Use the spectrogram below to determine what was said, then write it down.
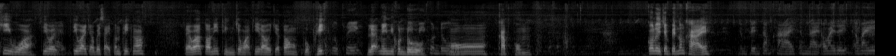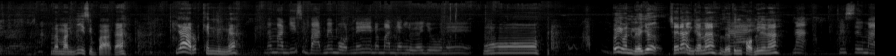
ขี้วัวที่ว่าใช่ ที่ว่าจะเอาไปใส่ต้นพริกเนาะแต่ว่าตอนนี้ถึงจังหวะที่เราจะต้องปลูกพริก ปลูกพริก และไม่มีคนดูไม่มีคนดู อ๋อครับผม ก็เลยจำเป็นต้องขายจำเป็นทำขายจำหน่ายเอาไว้เลยเอาไว้น้ำมัน 20 บาทนะย่ารถเข็นหนึ่งนะน้ำมัน 20 บาทไม่หมดนี่น้ำมันยังเหลืออยู่นี่ อ๋อเฮ้ยมันเหลือเยอะใช้ได้เหมือนกันนะเหลือถึงขอบนี้เลยนะ น่ะ ที่ซื้อมา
